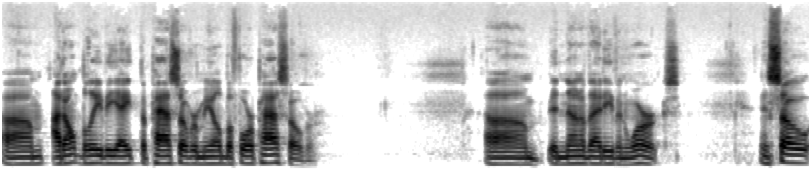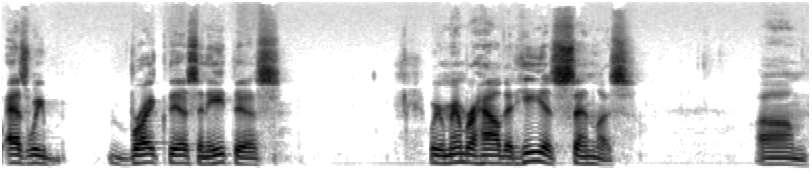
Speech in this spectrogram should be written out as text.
Um, I don't believe he ate the Passover meal before Passover. Um, and none of that even works. And so, as we break this and eat this, we remember how that he is sinless. Um,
